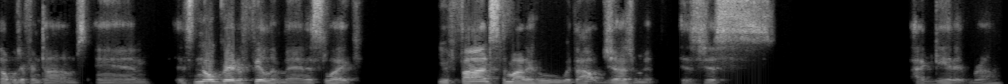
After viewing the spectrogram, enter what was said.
a couple different times and it's no greater feeling man it's like you find somebody who without judgment is just i get it bro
